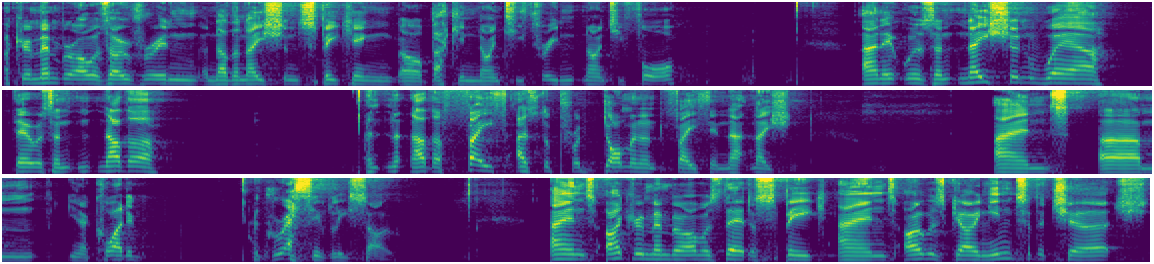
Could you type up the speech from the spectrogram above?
I can remember I was over in another nation speaking oh, back in 93, 94 and it was a nation where there was another, another faith as the predominant faith in that nation. And, um, you know, quite ag- aggressively so. And I can remember I was there to speak, and I was going into the church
